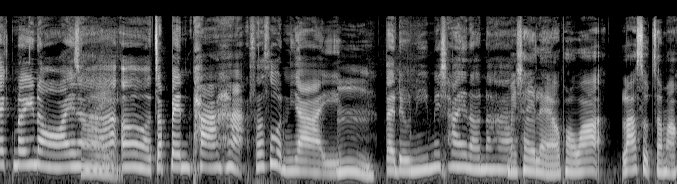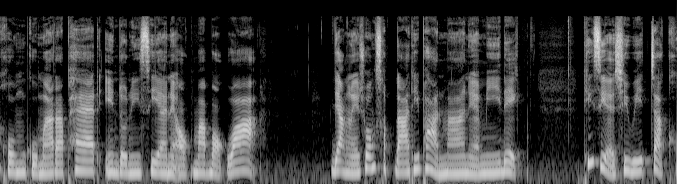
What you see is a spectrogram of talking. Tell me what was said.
ล็กๆน้อยๆใช่นะเออจะเป็นพาหะซะส่วนใหญ่อืมแต่เดี๋ยวนี้ไม่ใช่แล้วนะคะ ไม่ใช่แล้วเพราะว่าล่าสุดสมาคมกุมารแพทย์ อินโดนีเซียเนี่ยออกมาบอกว่า อย่างในช่วงสัปดาห์ที่ผ่านมาเนี่ยมีเด็ก ที่เสียชีวิตจากโค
